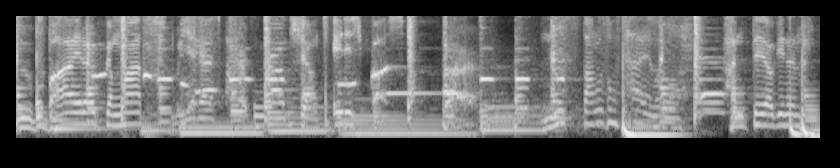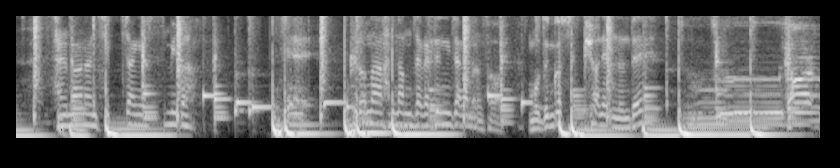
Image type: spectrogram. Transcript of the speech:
두부 바이럴 병 맛. 스파이럴 프로덕션. 이리시 버스. 뉴스 방송 스타일로 한때 여기는 살만한 직장이었습니다. 예. 그러나 한 남자가 등장하면서 모든 것이 편했는데 어,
